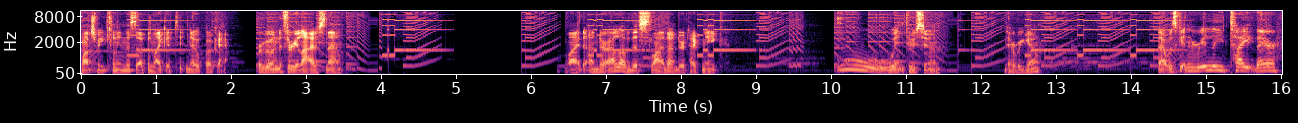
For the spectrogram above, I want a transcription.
Watch me clean this up in like a nope, okay. We're going to three lives now. Slide under. I love this slide under technique. Ooh, went too soon. There we go. That was getting really tight there.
